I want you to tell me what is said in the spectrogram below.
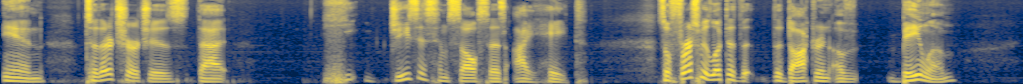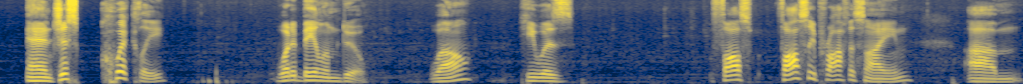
in to their churches that he Jesus himself says, I hate. So first we looked at the, the doctrine of Balaam, and just quickly, what did Balaam do? Well, he was false falsely prophesying um,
